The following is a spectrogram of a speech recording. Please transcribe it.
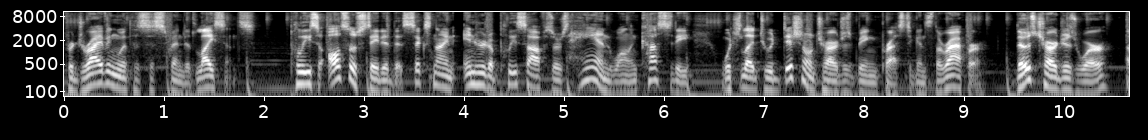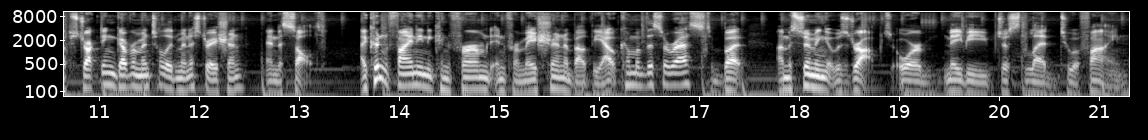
for driving with a suspended license. Police also stated that 6 9 injured a police officer's hand while in custody, which led to additional charges being pressed against the rapper. Those charges were obstructing governmental administration and assault. I couldn't find any confirmed information about the outcome of this arrest, but I'm assuming it was dropped, or maybe just led to a fine.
